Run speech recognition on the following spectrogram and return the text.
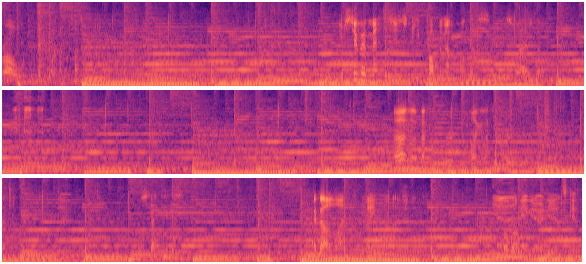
Rolled. What the fuck? Stupid messages keep popping up on this. I swear to God. Oh, I got back got a light to play that actually. yeah, that'd be a good idea. It's getting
